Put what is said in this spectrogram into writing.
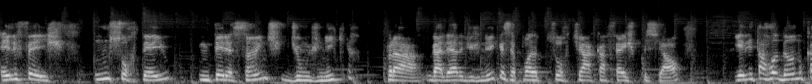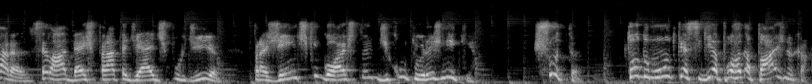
Ele fez um sorteio interessante de um sneaker pra galera de sneaker. Você pode sortear café especial. E ele tá rodando, cara, sei lá, 10 pratas de ads por dia pra gente que gosta de cultura sneaker. Chuta! Todo mundo quer seguir a porra da página, cara.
